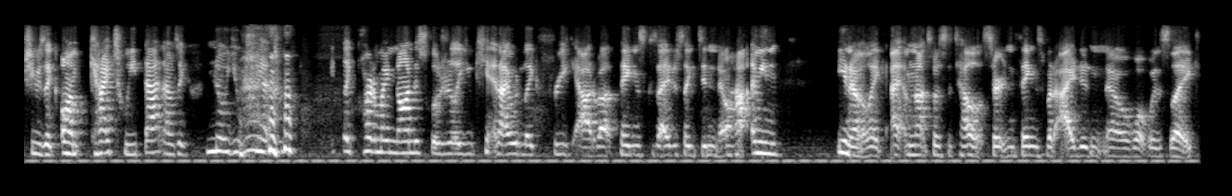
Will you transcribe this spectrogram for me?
she was like, "Um, can I tweet that?" And I was like, "No, you can't. like part of my non-disclosure. Like you can't." And I would like freak out about things because I just like didn't know how. I mean, you know, like I, I'm not supposed to tell certain things, but I didn't know what was like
